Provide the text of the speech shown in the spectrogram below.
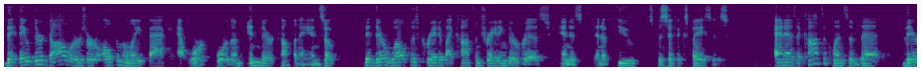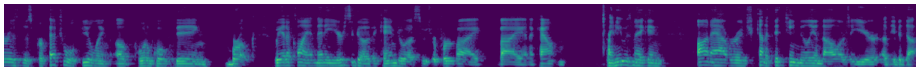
They, they, their dollars are ultimately back at work for them in their company, and so their wealth is created by concentrating their risk in a, in a few specific spaces. And as a consequence of that, there is this perpetual feeling of quote unquote being broke. We had a client many years ago that came to us who was referred by by an accountant, and he was making on average kind of $15 million a year of EBITDA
